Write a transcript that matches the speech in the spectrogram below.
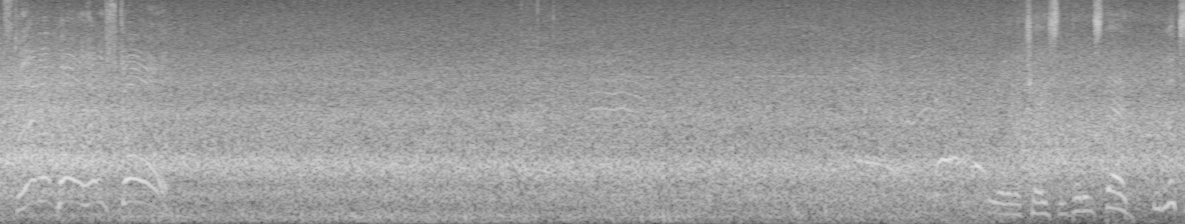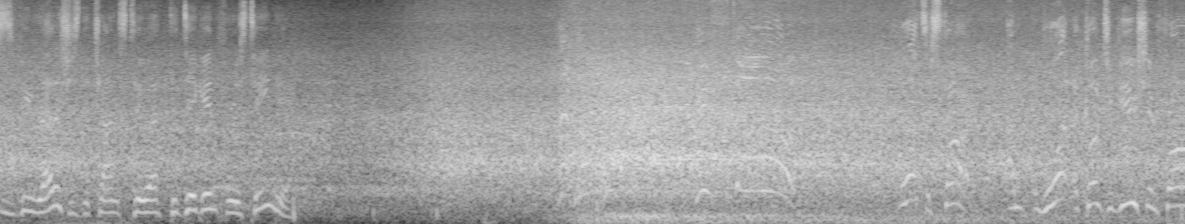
it's Liverpool who score. do all the chasing, but instead he looks as if he relishes the chance to uh, to dig in for his team here. He scored! What a start, and what a contribution from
